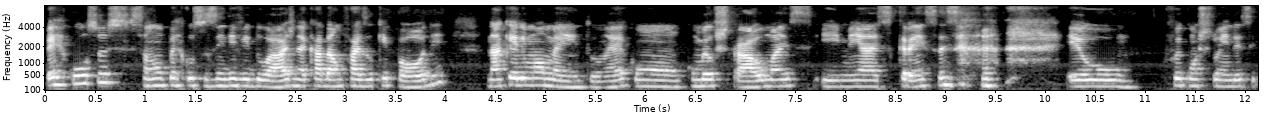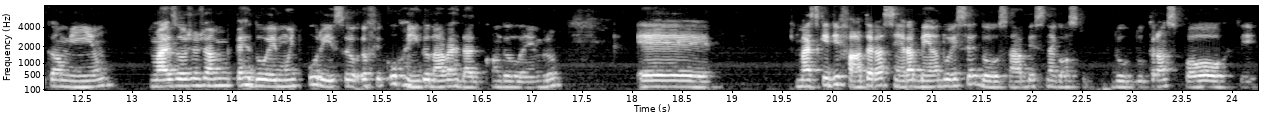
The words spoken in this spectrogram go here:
Percursos são percursos individuais, né? Cada um faz o que pode. Naquele momento, né, com, com meus traumas e minhas crenças, eu fui construindo esse caminho, mas hoje eu já me perdoei muito por isso. Eu, eu fico rindo, na verdade, quando eu lembro. É, mas que de fato era assim, era bem adoecedor, sabe? Esse negócio do, do transporte,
